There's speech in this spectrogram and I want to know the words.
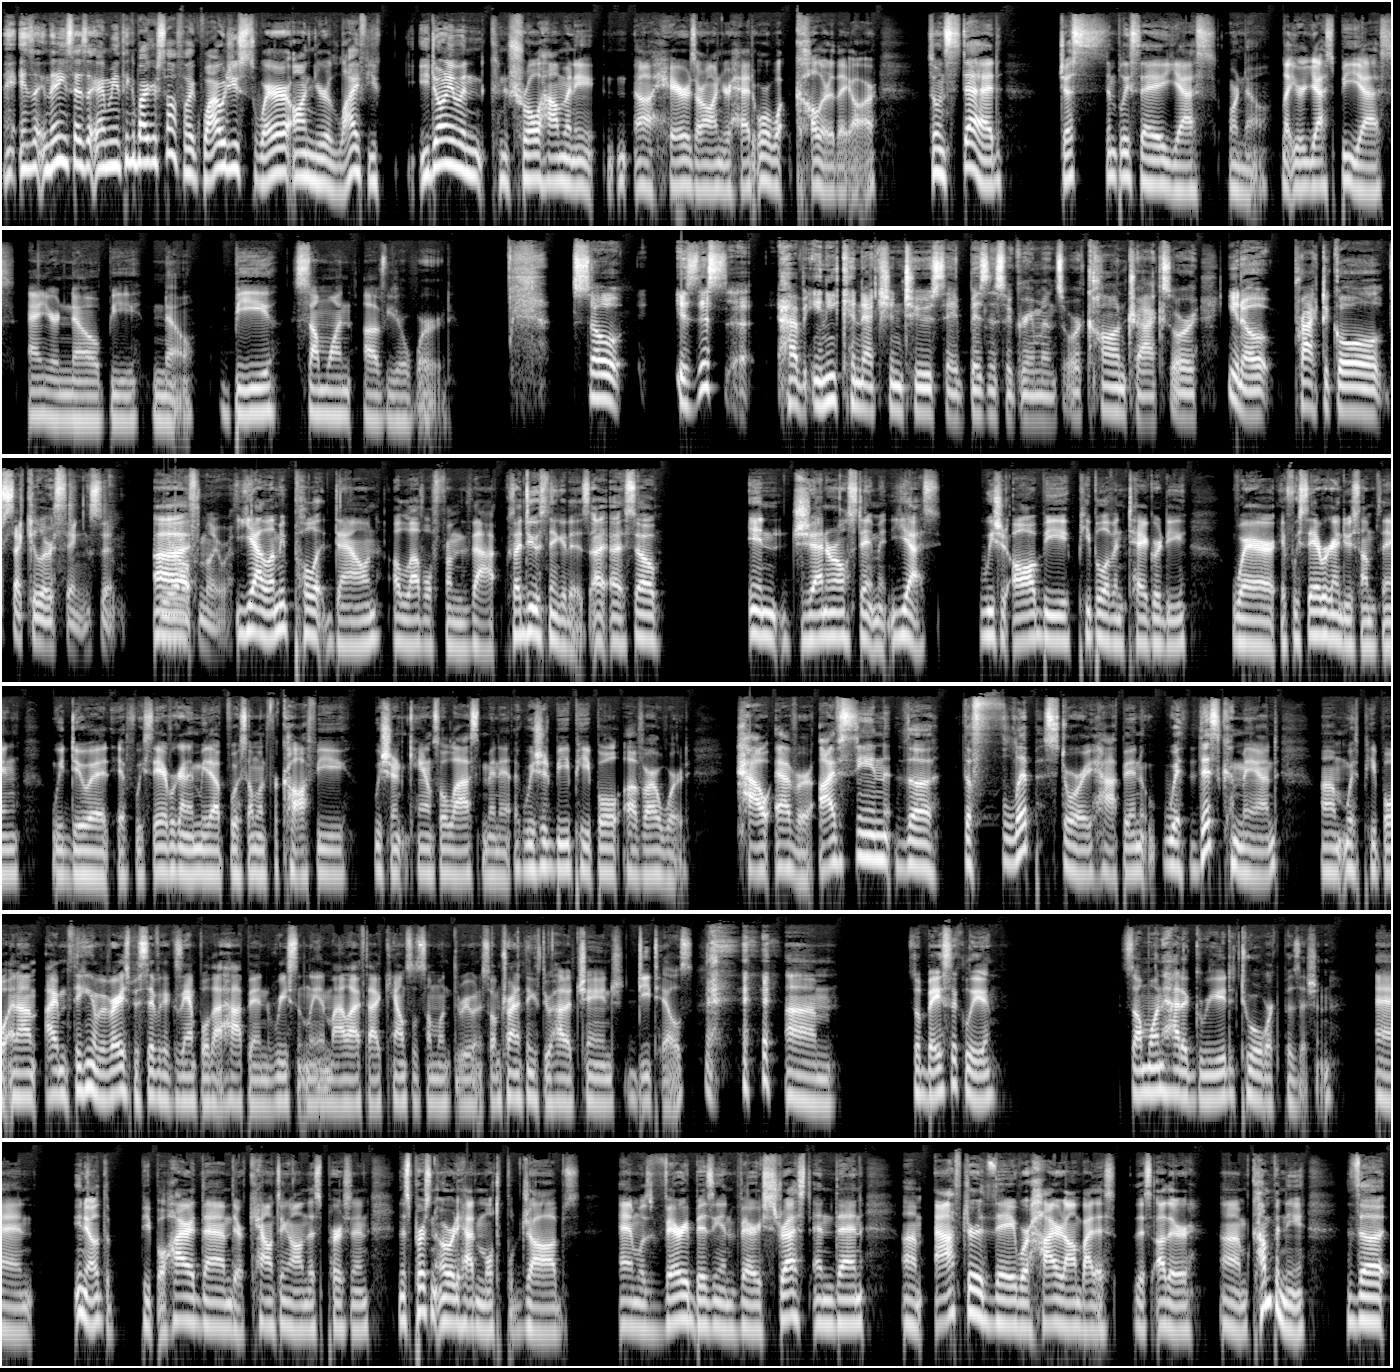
and then he says, I mean, think about yourself. Like, why would you swear on your life? You, you don't even control how many uh, hairs are on your head or what color they are. So instead, just simply say yes or no. Let your yes be yes and your no be no. Be someone of your word. So, is this uh, have any connection to, say, business agreements or contracts or, you know, practical secular things that Uh, all familiar with? Yeah, let me pull it down a level from that because I do think it is. I, I, so, in general statement, yes, we should all be people of integrity. Where if we say we're going to do something, we do it. If we say we're going to meet up with someone for coffee, we shouldn't cancel last minute. Like we should be people of our word. However, I've seen the the flip story happen with this command um, with people, and I'm I'm thinking of a very specific example that happened recently in my life that I counseled someone through, and so I'm trying to think through how to change details. um, so basically, someone had agreed to a work position, and you know the people hired them. They're counting on this person. This person already had multiple jobs and was very busy and very stressed. And then um, after they were hired on by this this other um, company, the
